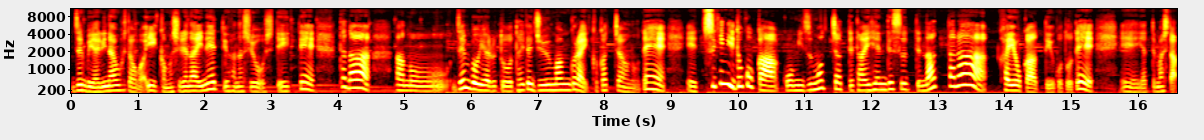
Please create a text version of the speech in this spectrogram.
全部やり直した方がいいかもしれないねっていう話をしていてただあの全部をやると大体10万ぐらいかかっちゃうので、えー、次にどこかこう水持っちゃって大変ですってなったら変えようかっていうことで、えー、やってました。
